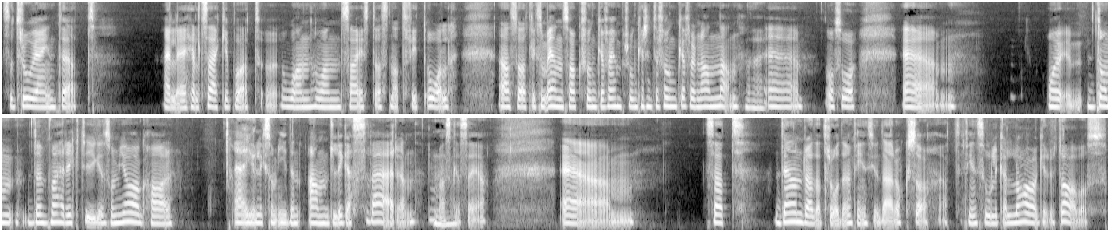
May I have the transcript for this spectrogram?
så tror jag inte att, eller är helt säker på att uh, one, one size does not fit all. Alltså att liksom en sak funkar för en person kanske inte funkar för en annan. Eh, och så. Ehm, och de, de verktygen som jag har är ju liksom i den andliga sfären, om man ska säga. Ehm, så att den röda tråden finns ju där också. Att det finns olika lager utav oss.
